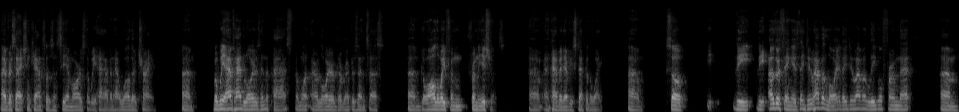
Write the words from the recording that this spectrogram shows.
adverse action counselors and CMRs that we have and how well they're trained. Um, but we have had lawyers in the past. Our lawyer that represents us um, go all the way from from the issuance um, and have it every step of the way. Um, so the the other thing is they do have a lawyer. They do have a legal firm that um,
